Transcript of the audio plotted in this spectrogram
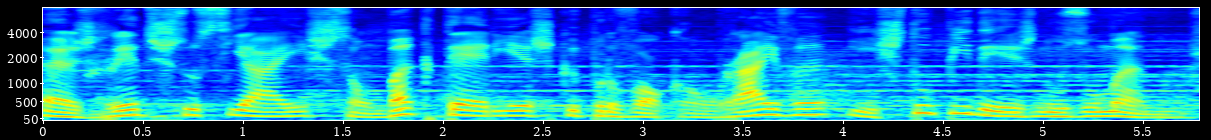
As redes sociais são bactérias que provocam raiva e estupidez nos humanos.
